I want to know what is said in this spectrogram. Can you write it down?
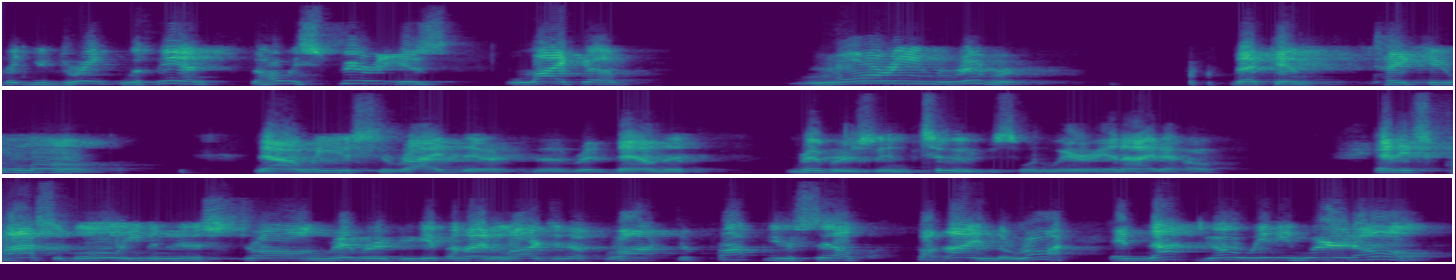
that you drink within. The Holy Spirit is like a roaring river that can take you along. Now, we used to ride the, the, down the rivers in tubes when we were in Idaho. And it's possible, even in a strong river, if you get behind a large enough rock, to prop yourself behind the rock and not go anywhere at all.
